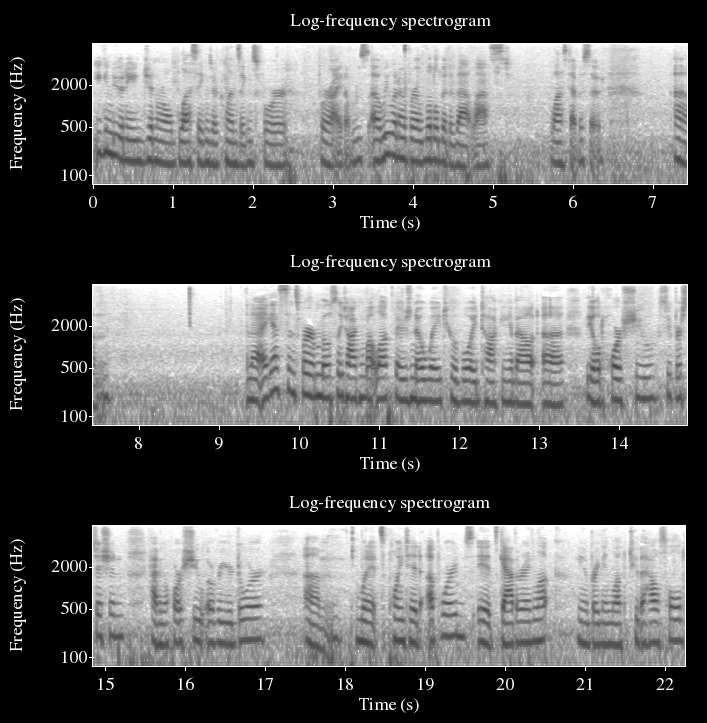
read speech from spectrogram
you can do any general blessings or cleansings for for items. Uh, we went over a little bit of that last last episode. Um, and I guess since we're mostly talking about luck, there's no way to avoid talking about uh, the old horseshoe superstition, having a horseshoe over your door. Um, when it's pointed upwards, it's gathering luck, you know, bringing luck to the household.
